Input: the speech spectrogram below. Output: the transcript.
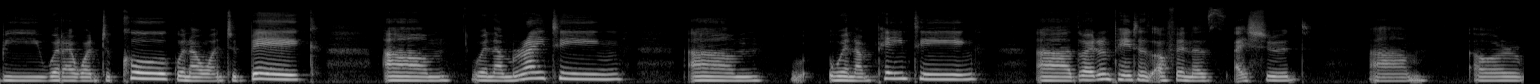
be when I want to cook, when I want to bake, um, when I'm writing, um, when I'm painting. Uh, though I don't paint as often as I should, um, or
